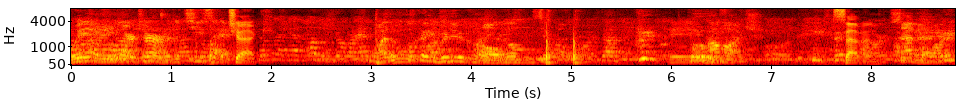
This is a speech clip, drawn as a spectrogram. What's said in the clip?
Wait, your turn. Check. Why the fuck are you video calling recording? How much? Um, seven. Seven.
